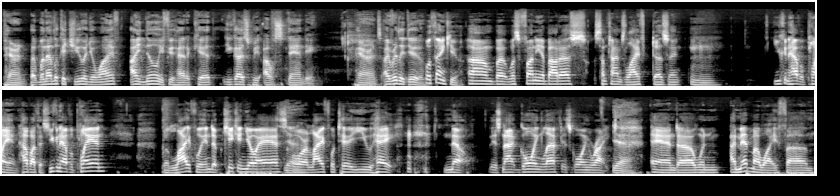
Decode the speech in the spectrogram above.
parent. But when I look at you and your wife, I know if you had a kid, you guys would be outstanding parents. I really do. Well, thank you. Um, but what's funny about us, sometimes life doesn't. You can have a plan. How about this? You can have a plan, but life will end up kicking your ass, Yeah. or life will tell you, hey, no, it's not going left, it's going right. Yeah. And uh, when I met my wife, um,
